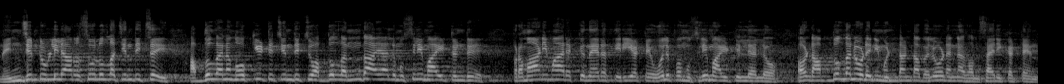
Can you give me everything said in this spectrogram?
നെഞ്ചിന്റെ ആ റസൂലുള്ള ചിന്തിച്ച്. അബ്ദുള്ളനെ നോക്കിയിട്ട് ചിന്തിച്ചു അബ്ദുള്ള എന്തായാലും മുസ്ലിം ആയിട്ടുണ്ട് പ്രമാണിമാരൊക്കെ നേരെ തിരിയട്ടെ ഓലിപ്പം മുസ്ലിം ആയിട്ടില്ലല്ലോ അതുകൊണ്ട് അബ്ദുള്ളനോട് ഇനി മിണ്ടണ്ട ബലോട് എന്നെ സംസാരിക്കട്ടെ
